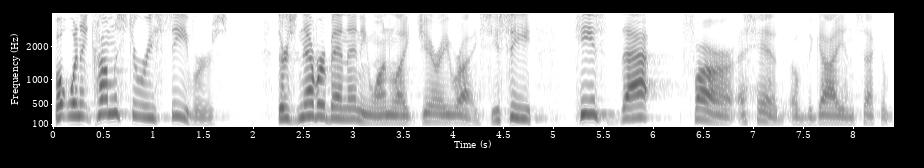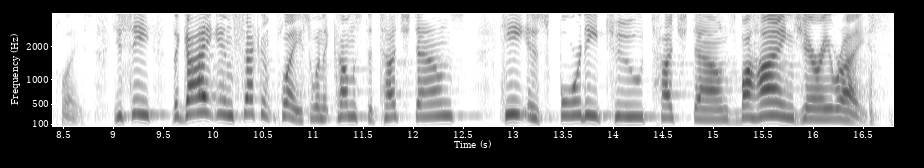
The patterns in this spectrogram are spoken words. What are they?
But when it comes to receivers, there's never been anyone like Jerry Rice. You see, he's that far ahead of the guy in second place. You see, the guy in second place, when it comes to touchdowns, he is 42 touchdowns behind Jerry Rice.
